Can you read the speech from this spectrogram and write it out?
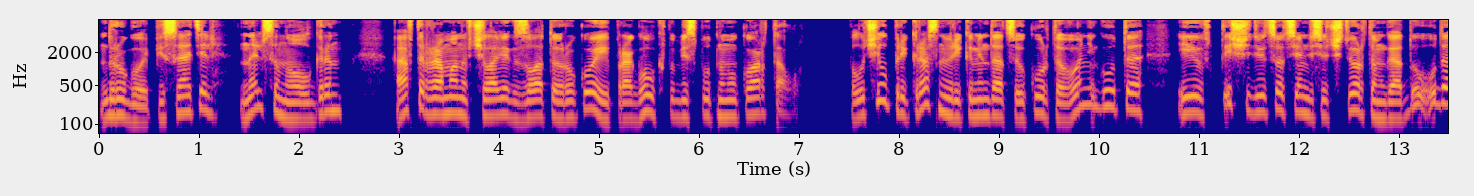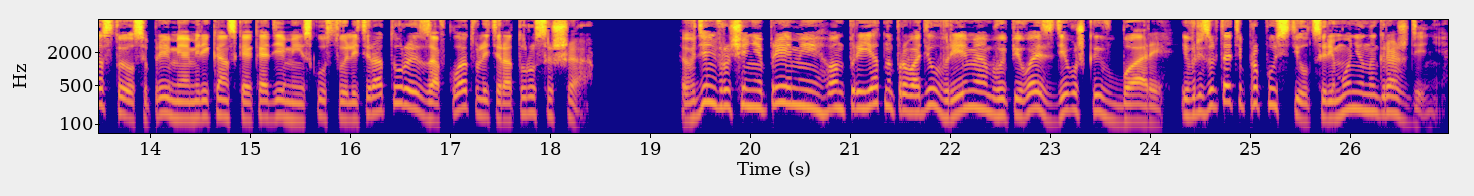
Другой писатель, Нельсон Олгрен, автор романов «Человек с золотой рукой» и «Прогулка по беспутному кварталу», получил прекрасную рекомендацию Курта Вонигута и в 1974 году удостоился премии Американской академии искусства и литературы за вклад в литературу США. В день вручения премии он приятно проводил время, выпивая с девушкой в баре, и в результате пропустил церемонию награждения.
